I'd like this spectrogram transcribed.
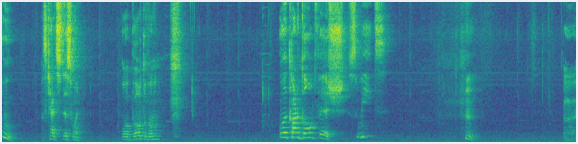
ooh. Let's catch this one. Or both of them. Oh, I caught a goldfish. Sweet. Hmm. Uh.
